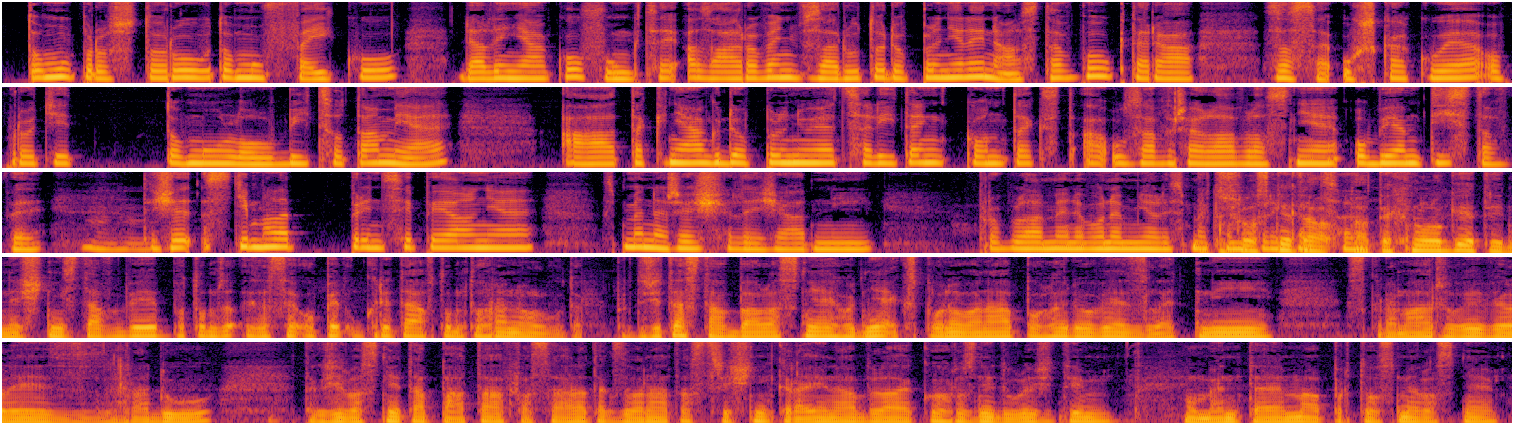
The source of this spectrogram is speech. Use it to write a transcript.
tomu prostoru, tomu fejku dali nějakou funkci a zároveň vzadu to doplnili nástavbou, která zase uskakuje oproti tomu loubí, co tam je a tak nějak doplňuje celý ten kontext a uzavřela vlastně objem té stavby. Mm-hmm. Takže s tímhle principiálně jsme neřešili žádný problémy nebo neměli jsme Protože komplikace. vlastně ta, ta technologie, ty dnešní stavby potom zase opět ukrytá v tomto hranolu. Tak, protože ta stavba vlastně je hodně exponovaná pohledově z Letný, z Kramářovy vily, z hradu, takže vlastně ta pátá fasáda, takzvaná ta střešní krajina, byla jako hrozně důležitým momentem a proto jsme vlastně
